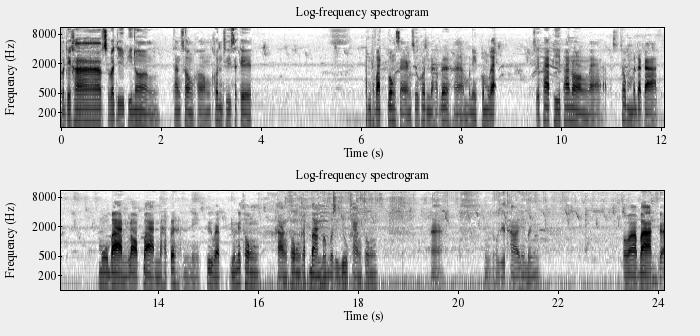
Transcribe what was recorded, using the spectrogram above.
วัสดีครับ สวัสดีพี่น้องทางซองของคนศรีสเกดพันธวัฒน์วงแสงสุคนนะครับเด้ออ่ามือนี้ผมกะเสียผ้าพีผ้านองอ่าชมบรรยากาศหมู่บ้านรอบบ้านนะครับเด้ออันนี้คือแบบอยู่ในธงขางธงครับบ้านผมก็สิอยู่ขางธงอ่านี่ผมสิทายให้เบิ่งเพราะว่าบ้านก็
